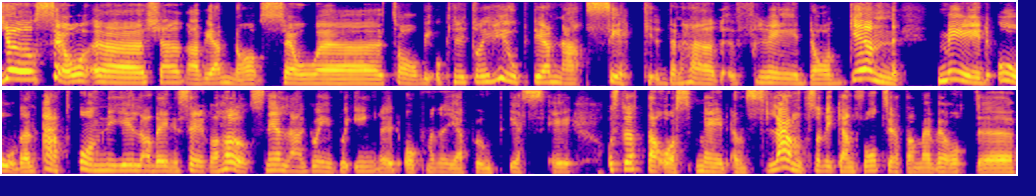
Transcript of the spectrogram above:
Gör så, eh, kära vänner, så eh, tar vi och knyter ihop denna säck den här fredagen med orden att om ni gillar det ni ser och hör, snälla gå in på ingridochmaria.se och stötta oss med en slant så vi kan fortsätta med vårt eh,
